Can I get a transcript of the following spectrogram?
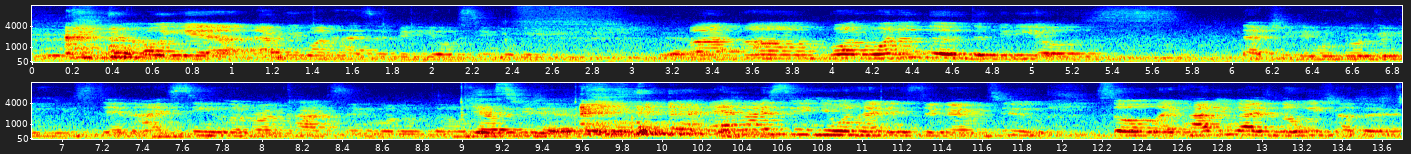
oh yeah, everyone has a video of Single Ladies. Yeah. But um, on one of the, the videos that you did when you were in Houston, I seen Laverne Cox in one of those. Yes, you did. and I seen you on her Instagram too. So like, how do you guys know each other?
